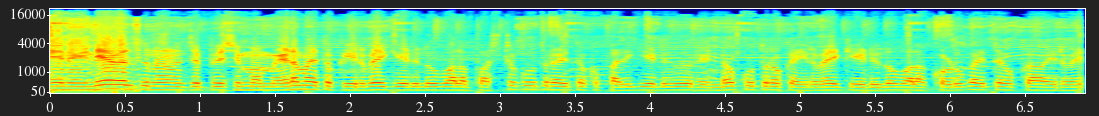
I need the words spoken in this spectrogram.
నేను ఇండియా వెళ్తున్నానని చెప్పేసి మా మేడం అయితే ఒక ఇరవై కేడీలు వాళ్ళ ఫస్ట్ కూతురు అయితే ఒక పది కేడీలు రెండో కూతురు ఒక ఇరవై కేడీలు వాళ్ళ కొడుకు అయితే ఒక ఇరవై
